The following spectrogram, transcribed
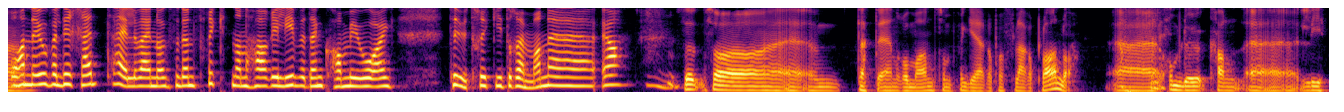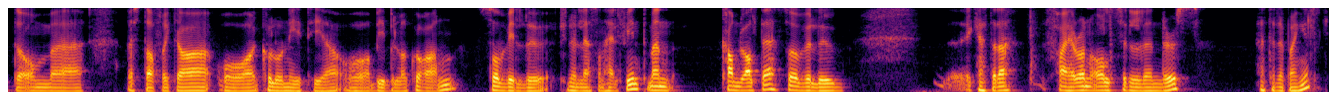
og han er jo veldig redd hele veien òg, så den frykten han har i livet, den kommer jo òg til uttrykk i drømmene. Ja. Så, så uh, dette er en roman som fungerer på flere plan, da. Uh, Absolutt. om du kan uh, lite om Øst-Afrika og kolonitida og Bibelen og Koranen, så vil du kunne lese den helt fint. Men kan du alt det, så vil du Hva heter det? Fire on all cylinders? Heter det på engelsk?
